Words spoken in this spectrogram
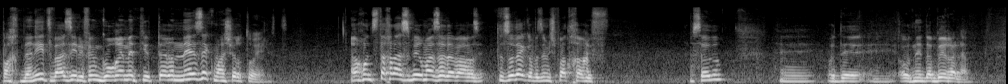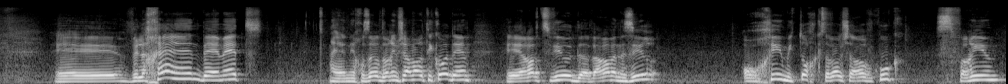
פחדנית, ואז היא לפעמים גורמת יותר נזק מאשר תועלת. אנחנו נצטרך להסביר מה זה הדבר הזה. אתה צודק, אבל זה משפט חריף. בסדר? אה, עוד, אה, עוד נדבר עליו. ולכן, באמת, אני חוזר לדברים שאמרתי קודם, הרב צבי יהודה והרב הנזיר עורכים מתוך כתביו של הרב קוק ספרים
